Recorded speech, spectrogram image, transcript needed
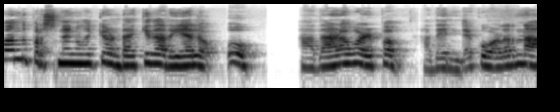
വന്ന് പ്രശ്നങ്ങളൊക്കെ ഉണ്ടാക്കിയത് അറിയാലോ ഓ അതാണോ കുഴപ്പം. അതെന്റെ കോളറിനാ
